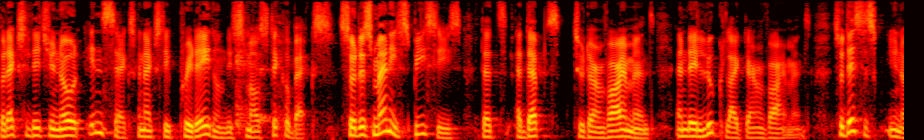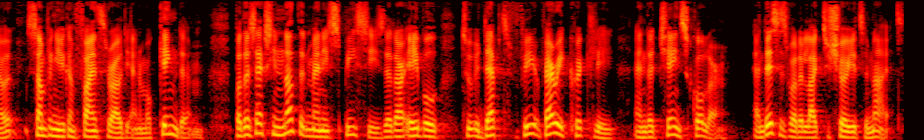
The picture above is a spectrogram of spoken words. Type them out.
But actually, did you know insects can actually predate on these small sticklebacks? So there's many species that adapt to their environment and they look like their environment. So this is, you know, something you can find throughout the animal kingdom. But there's actually not that many species that are able to adapt very quickly and that change color. And this is what I'd like to show you tonight.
